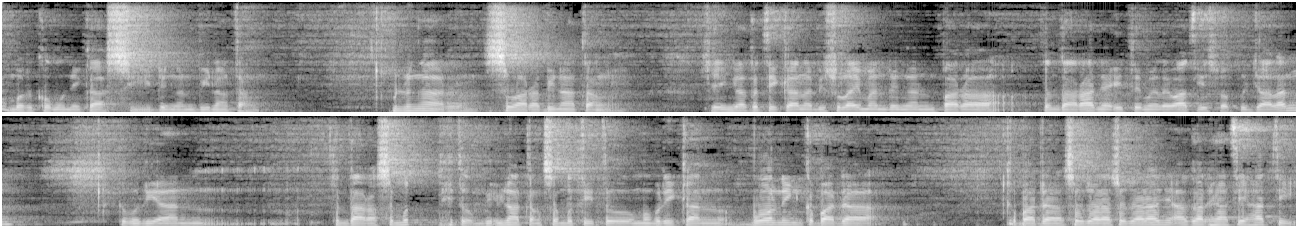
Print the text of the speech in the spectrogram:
berkomunikasi dengan binatang. Mendengar suara binatang. Sehingga ketika Nabi Sulaiman dengan para tentaranya itu melewati suatu jalan kemudian tentara semut itu binatang semut itu memberikan warning kepada kepada saudara-saudaranya agar hati-hati.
